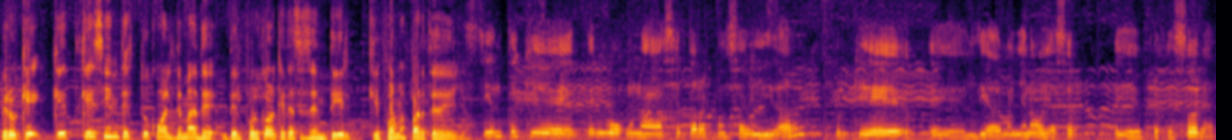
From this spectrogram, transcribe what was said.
Pero ¿qué, qué, sientes tú con el tema del folclore que te hace sentir que formas parte de ello? Siento que tengo una cierta responsabilidad porque eh, el día de mañana voy a ser profesora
